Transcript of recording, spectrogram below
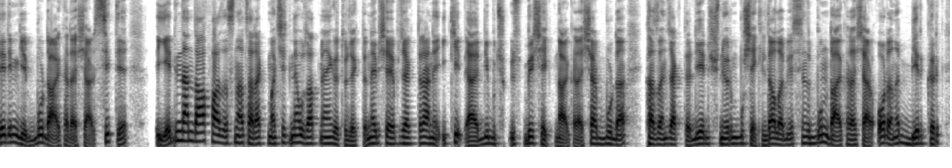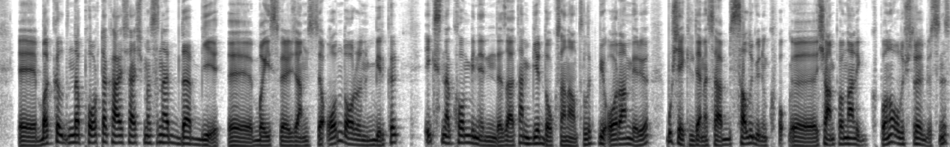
dediğim gibi burada arkadaşlar City 7'den daha fazlasını atarak maçı ne uzatmaya götürecektir ne bir şey yapacaktır. Hani 2 yani bir buçuk üst bir şeklinde arkadaşlar burada kazanacaktır diye düşünüyorum. Bu şekilde alabilirsiniz. Bunu da arkadaşlar oranı 1.40 e, bakıldığında Porto karşılaşmasına da bir e, bahis vereceğim size. Onun da oranı 1.40. İkisine kombinediğinde zaten 1.96'lık bir oran veriyor. Bu şekilde mesela bir salı günü kupo, e, Şampiyonlar Ligi kuponu oluşturabilirsiniz.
